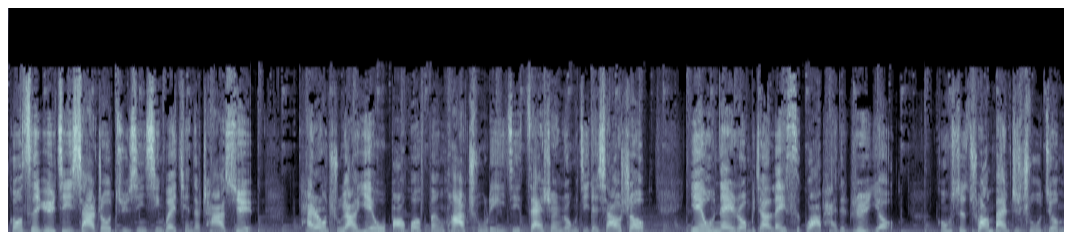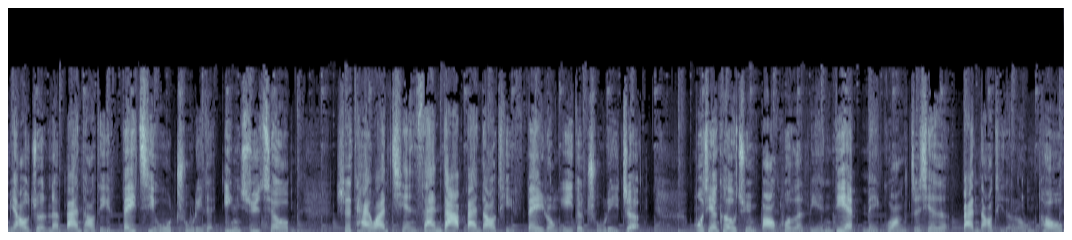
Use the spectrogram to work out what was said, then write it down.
公司预计下周举行新贵前的查序。台荣主要业务包括焚化处理以及再生溶剂的销售，业务内容比较类似挂牌的日友。公司创办之初就瞄准了半导体废弃物处理的硬需求，是台湾前三大半导体废溶液的处理者。目前客户群包括了联电、美光这些的半导体的龙头。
